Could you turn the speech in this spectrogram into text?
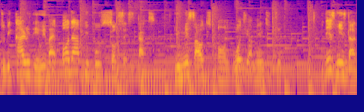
to be carried away by other people's success that you miss out on what you are meant to do. This means that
